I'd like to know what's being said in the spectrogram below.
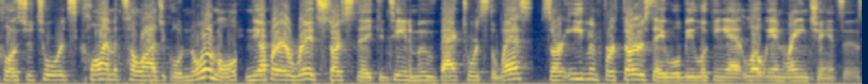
closer towards climatological normal, and the upper air ridge starts to continue to move back towards the west. So even for Thursday, we'll be looking at low end rain chances.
